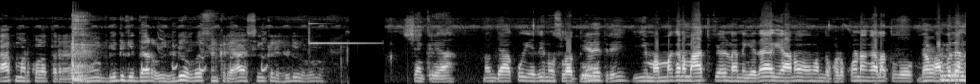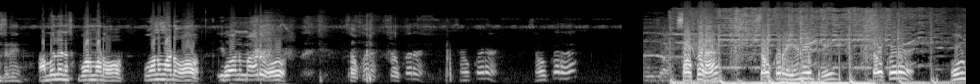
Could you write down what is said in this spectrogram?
ತಾಪ್ ಮಾಡ್ಕೊಳತ್ತಾರ. ನೀವು ಬಿದ್ದಿಗಿದ್ದಾರು ಹಿಡಿಯೋ ಶಂಕರ್ಯ ಶಂಕರ ಹಿಡಿಯೋ. ಶಂಕ್ರಿಯ ನಂದು ಯಾಕೋ ಎದಿ ನುಸ್ಲಾತು ಏನೈತ್ರಿ? ಈ ಮೊಮ್ಮಗನ ಮಾತು ಕೇಳಿ ನನಗೆ ಎದಾಗ ಏನೋ ಒಂದು ಹೊಡ್ಕೊಂಡಂಗ ಅಲತ್ತದು ದವಾಖಾನೆ ಆಂಬುಲೆನ್ಸ್. ಆಂಬುಲೆನ್ಸ್ ಫೋನ್ ಮಾಡೋ ಫೋನ್ ಮಾಡು ಫೋನ್ ಮಾಡು. ಸೌಕರ್ ಸೌಕರ್ ಸೌಕರ್ ಸೌಕರ್. ಸೌಕರ್ ಸೌಕರ್ ಏನೈತ್ರಿ? ಸಾವ್ಕಾರ ಫೋನ್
